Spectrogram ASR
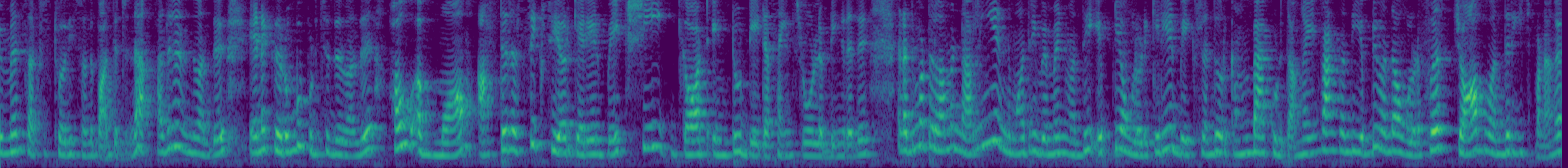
women success stories வந்து பார்த்துட்டு இருந்தேன் அதுலேருந்து வந்து எனக்கு ரொம்ப பிடிச்சது வந்து how a mom after a six year career break she got into data science role அப்படிங்கிறது. அண்ட் அது மட்டும் இல்லாமல் நிறைய இந்த மாதிரி விமன் வந்து எப்படி அவங்களோட கெரியர் பிரேக்ஸ்லேருந்து ஒரு கம்பேக் கொடுத்தாங்க. இன்ஃபேக்ட் வந்து எப்படி வந்து அவங்களோட ஃபர்ஸ்ட் ஜாப் வந்து ரீச் பண்ணாங்க.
